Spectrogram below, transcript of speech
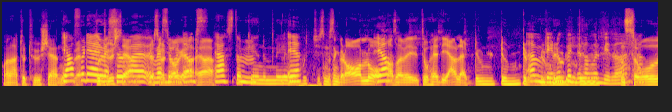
Og han er torturscenen Ja, for det er jo Reservoir- Reservoir Dogs. Ja, Ja, Stuck mm. in the middle, yeah. is med sånn gladlåt. Ja. sånn, to helt jævlig dun, dun, dun, dun, det blir noe veldig sånn morbid av En det. soul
